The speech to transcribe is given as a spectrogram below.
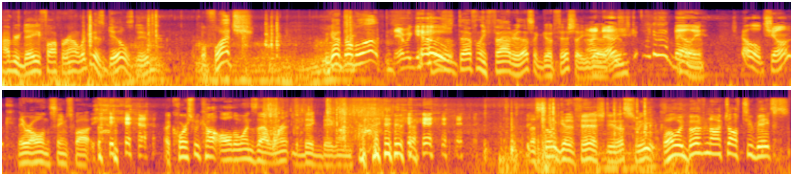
Have your day flop around. Look at his gills, dude. Well, Fletch, we got double up. There we go. This is definitely fatter. That's a good fish that you I got, know. dude. She's got, look at that belly. Yeah. She's got a little chunk. They were all in the same spot. yeah. of course, we caught all the ones that weren't the big, big ones. That's still a good fish, dude. That's sweet. Well, we both knocked off two baits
